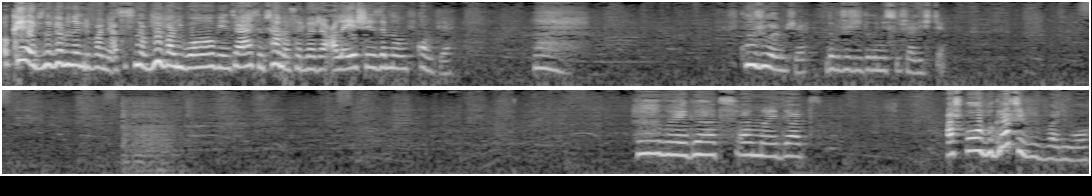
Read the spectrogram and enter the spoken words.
Okej, wznawiamy nagrywanie. Assassina wywaliło, więc ja jestem sama na serwerze, ale jeszcze jest ze mną w. Ech. Wkurzyłem się. Dobrze, że tego nie słyszeliście. Oh my god, oh my god. Aż połowę graczy wywaliło.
